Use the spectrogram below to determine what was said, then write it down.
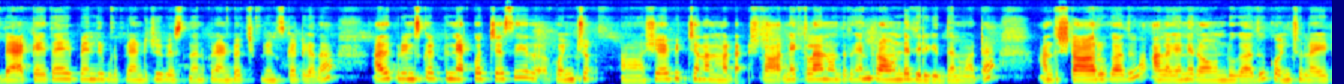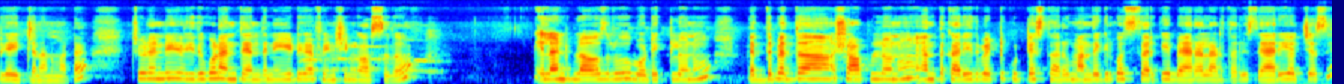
బ్యాక్ అయితే అయిపోయింది. ఇప్పుడు ఫ్రంట్ చూపిస్తున్నాను ఫ్రంట్ వచ్చి ప్రిన్స్ కట్ కదా. అది ప్రిన్స్ కట్ నెక్ వచ్చేసి కొంచెం షేప్ ఇచ్చాను అనమాట స్టార్ నెక్ లానే ఉంటుంది కానీ రౌండే తిరిగిద్ది అనమాట అంత స్టారు కాదు అలాగని రౌండ్ కాదు కొంచెం లైట్గా ఇచ్చాను అనమాట చూడండి ఇది కూడా అంతే ఎంత నీట్గా ఫినిషింగ్ వస్తుందో. ఇలాంటి బ్లౌజులు బొటిక్లోను పెద్ద పెద్ద షాపుల్లోనూ ఎంత ఖరీదు పెట్టి కుట్టేస్తారు. మన దగ్గరికి వచ్చేసరికి బేరాలు ఆడతారు. శారీ వచ్చేసి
